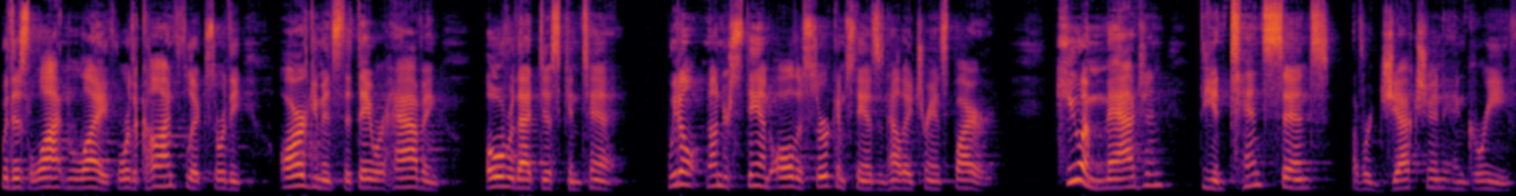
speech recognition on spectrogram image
with his lot in life, or the conflicts or the arguments that they were having over that discontent. We don't understand all the circumstances and how they transpired. Can you imagine the intense sense of rejection and grief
